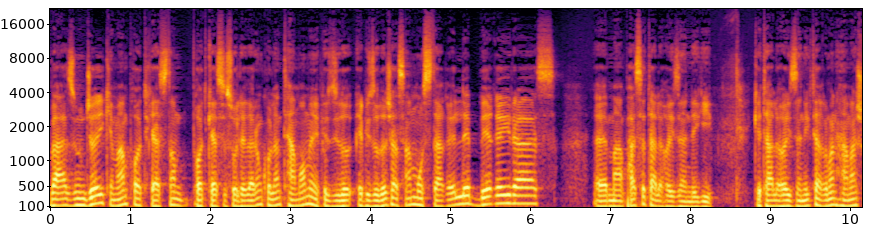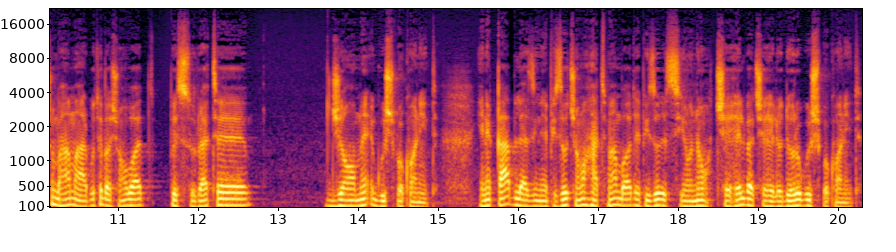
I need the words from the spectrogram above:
و از اونجایی که من پادکستم پادکست صلح درون کلا تمام اپیزوداش اصلا مستقل به غیر از مبحث تله های زندگی. که تله های زندگی تقریبا همشون به هم مربوطه و شما باید به صورت جامع گوش بکنید. یعنی قبل از این اپیزود شما حتما باید اپیزود 39 40 و 42 رو گوش بکنید.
